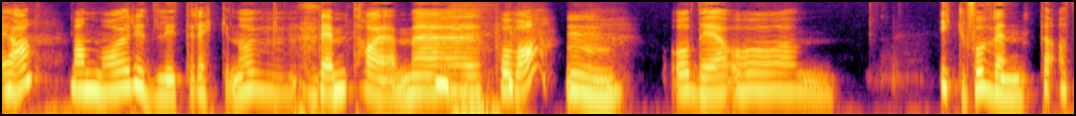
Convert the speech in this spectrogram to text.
Ja, man må rydde litt i rekken, og hvem tar jeg med på hva? mm. Og det å ikke forvente at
